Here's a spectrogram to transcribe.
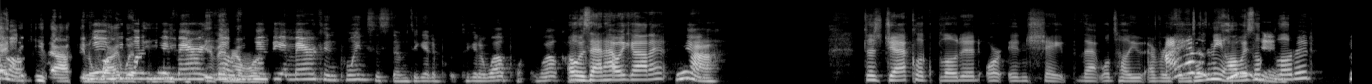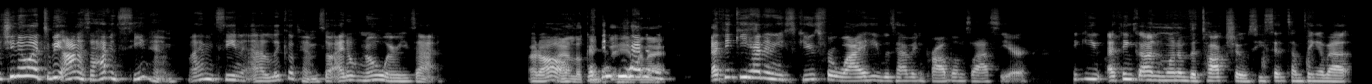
I, I no. think he's asking No, why he was won he the American. given No, he won the American point system to get a to get a wild point. Wild oh, is that how he got it? yeah. Does Jack look bloated or in shape? That will tell you everything. Doesn't he always seen look bloated? But you know what? To be honest, I haven't seen him. I haven't seen a lick of him, so I don't know where he's at at all. I I, think he had an, I think he had an excuse for why he was having problems last year. I think he, I think on one of the talk shows he said something about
